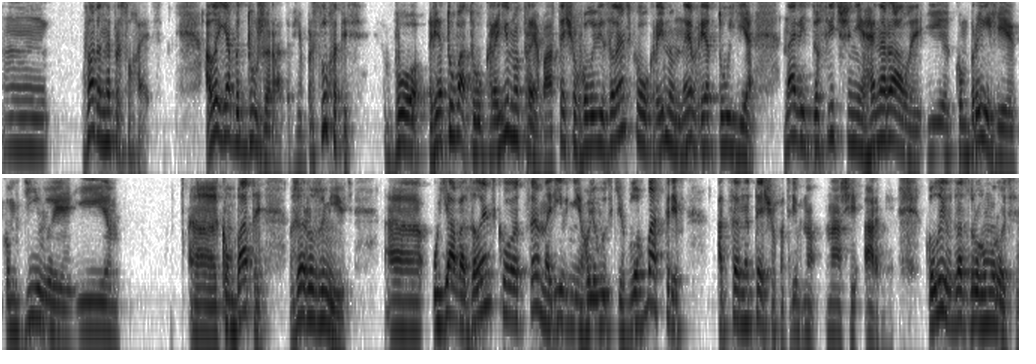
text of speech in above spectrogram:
м, влада не прислухається, але я би дуже радив їм прислухатись. Бо рятувати Україну треба. А те, що в голові Зеленського Україну не врятує, навіть досвідчені генерали і комбриги, комдіви і е, комбати вже розуміють. Е, уява Зеленського це на рівні голівудських блокбастерів, а це не те, що потрібно нашій армії. Коли в 22-му році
